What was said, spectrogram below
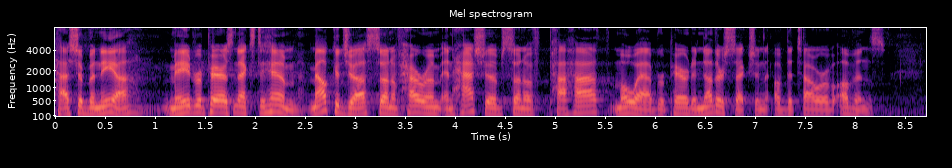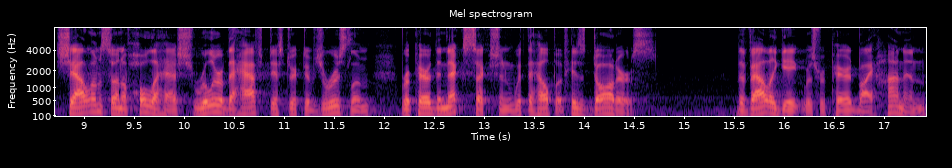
Hashabaniah made repairs next to him. Malchijah, son of Haram, and Hashab, son of Pahath Moab, repaired another section of the Tower of Ovens. Shallum, son of Holahesh, ruler of the half district of Jerusalem, repaired the next section with the help of his daughters. The valley gate was repaired by Hanan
